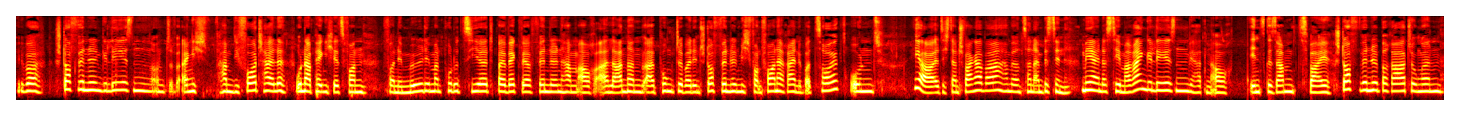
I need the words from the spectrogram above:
über Stoffwindeln gelesen und eigentlich haben die Vorteile, unabhängig jetzt von von dem Müll, den man produziert bei Wegwerfwindeln, haben auch alle anderen äh, Punkte bei den Stoffwindeln mich von vornherein überzeugt. Und ja, als ich dann schwanger war, haben wir uns dann ein bisschen mehr in das Thema reingelesen. Wir hatten auch insgesamt zwei Stoffwindelberatungen.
